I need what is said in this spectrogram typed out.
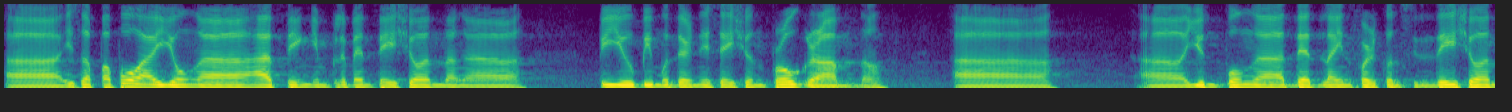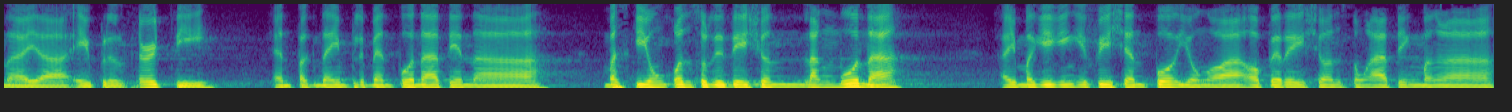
Uh, isa pa po ay yung uh, ating implementation ng uh, PUB Modernization Program, no? Uh, Uh, yun pong uh, deadline for consolidation ay uh, April 30 and pag na-implement po natin, uh, maski yung consolidation lang muna, ay magiging efficient po yung uh, operations ng ating mga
